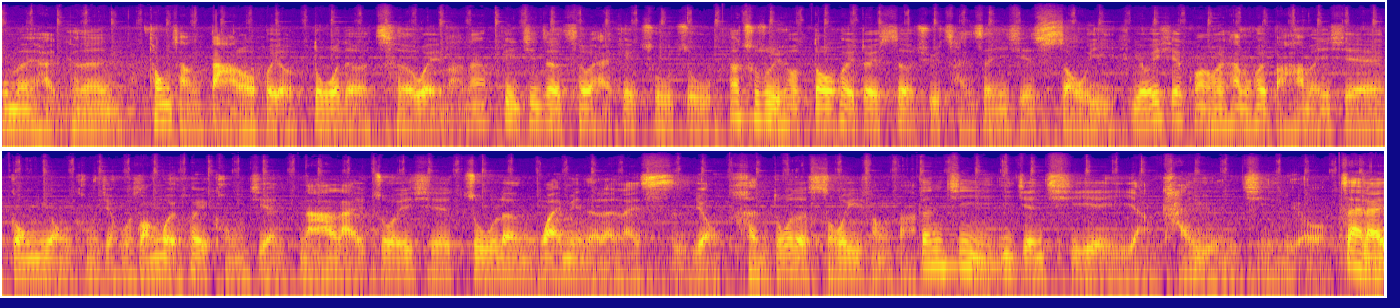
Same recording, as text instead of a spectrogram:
我们还可能通常大楼会有多的车位嘛，那毕竟这个车位还可以出租，那出租以后都会对社区产生一些收益。有一些管委会，他们会把他们一些公用空间或管委会空间拿来做一些租赁外面的人来使用，很多的收益方法跟经营一间企业一样，开源节流。再来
